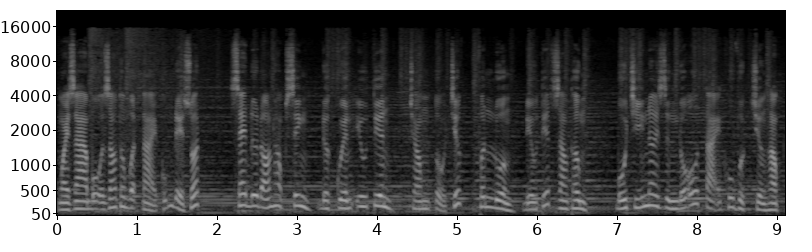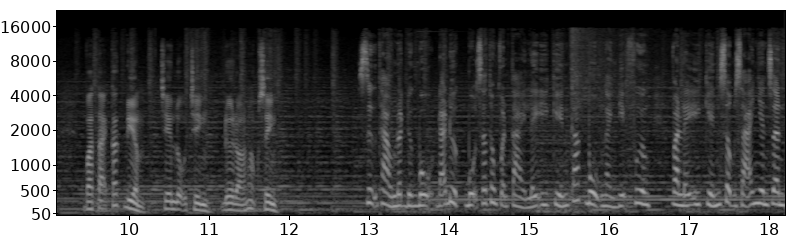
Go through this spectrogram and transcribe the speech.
Ngoài ra, Bộ Giao thông Vận tải cũng đề xuất xe đưa đón học sinh được quyền ưu tiên trong tổ chức phân luồng điều tiết giao thông, bố trí nơi dừng đỗ tại khu vực trường học và tại các điểm trên lộ trình đưa đón học sinh. Dự thảo luật đường bộ đã được Bộ Giao thông Vận tải lấy ý kiến các bộ ngành địa phương và lấy ý kiến rộng rãi nhân dân.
